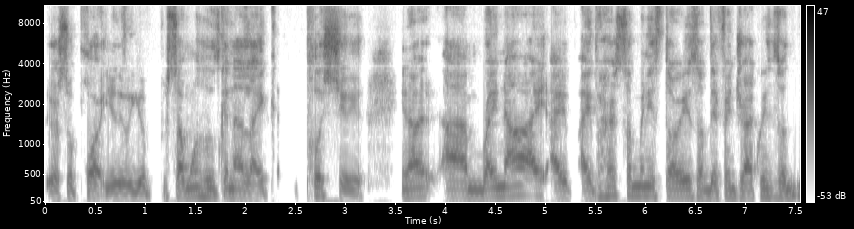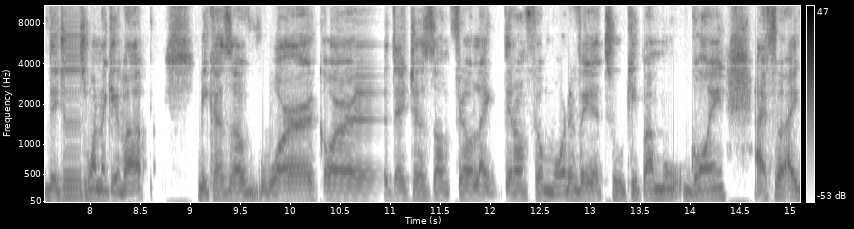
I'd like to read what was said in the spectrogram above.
your support. You you someone who's gonna like push you. You know, um right now I, I I've heard so many stories of different drag queens so they just want to give up because of work or they just don't feel like they don't feel motivated to keep on going. I feel I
